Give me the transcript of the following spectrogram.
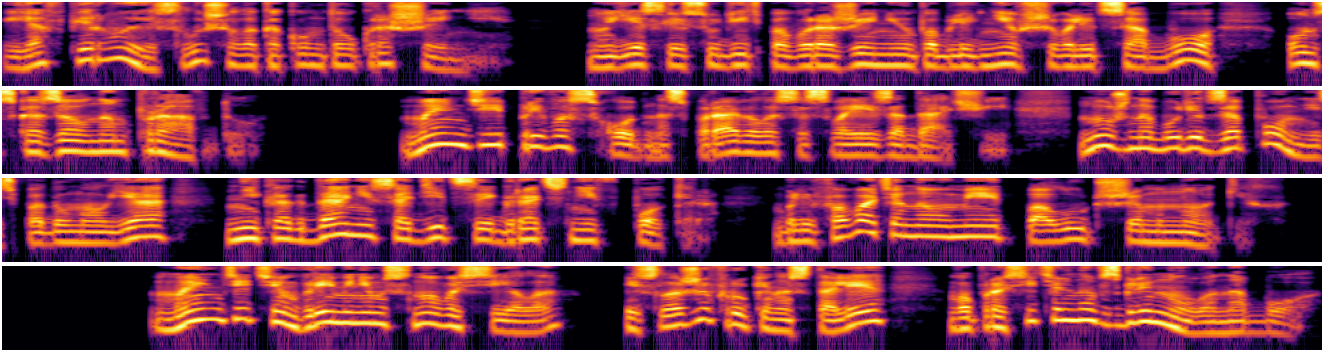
Я впервые слышал о каком-то украшении но если судить по выражению побледневшего лица Бо, он сказал нам правду. Мэнди превосходно справилась со своей задачей. Нужно будет запомнить, подумал я, никогда не садиться играть с ней в покер. Блефовать она умеет получше многих. Мэнди тем временем снова села и, сложив руки на столе, вопросительно взглянула на Бо.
